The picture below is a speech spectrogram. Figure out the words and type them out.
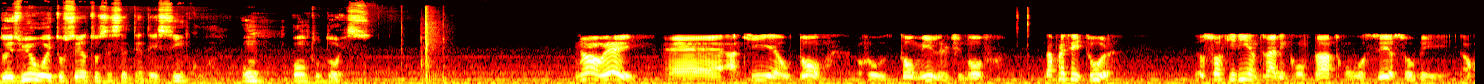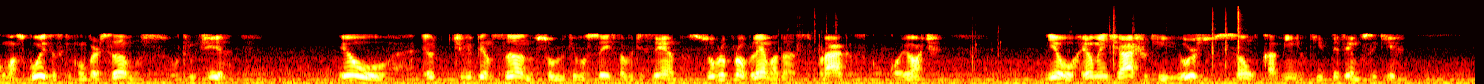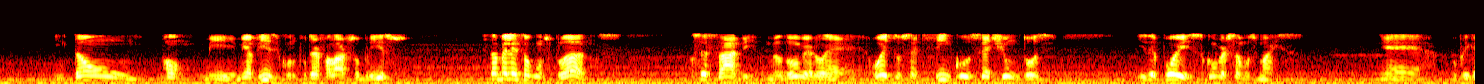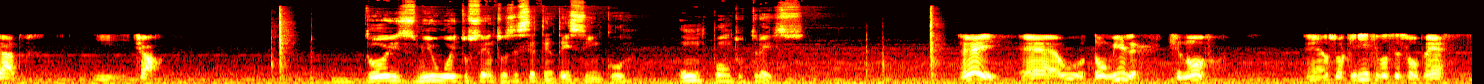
2875 1.2 Não, ei, é, aqui é o Tom, o Tom Miller de novo, da prefeitura. Eu só queria entrar em contato com você sobre algumas coisas que conversamos outro dia. Eu eu tive pensando sobre o que você estava dizendo, sobre o problema das pragas com o coiote. E eu realmente acho que ursos são o caminho que devemos seguir. Então, bom, me, me avise quando puder falar sobre isso. Estabeleça alguns planos. Você sabe, o meu número é 875-7112. E depois conversamos mais. É, obrigado e tchau. 2875 1.3 Hey, é o Tom Miller, de novo. É, eu só queria que você soubesse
